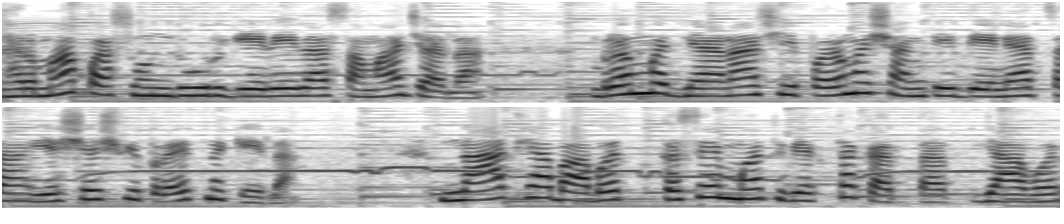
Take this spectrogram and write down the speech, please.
धर्मापासून दूर गेलेला समाजाला ब्रह्मज्ञानाची परमशांती देण्याचा यशस्वी प्रयत्न केला. नाथ ह्याबाबत कसे मत व्यक्त करतात यावर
